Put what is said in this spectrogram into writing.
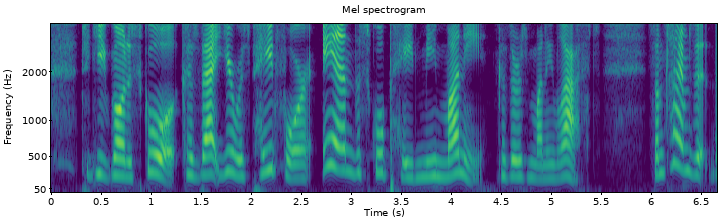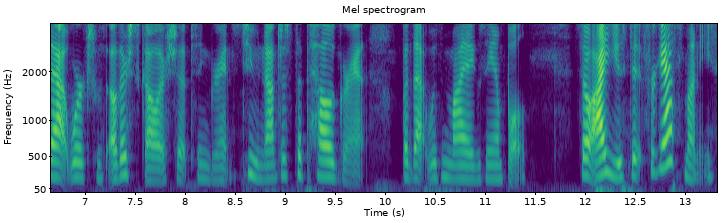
to keep going to school because that year was paid for and the school paid me money because there was money left. Sometimes it, that works with other scholarships and grants too, not just the Pell Grant, but that was my example. So I used it for gas money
